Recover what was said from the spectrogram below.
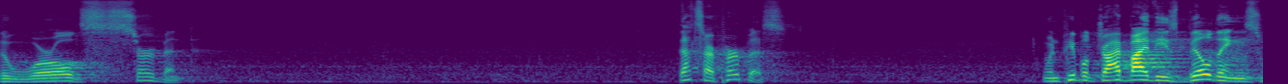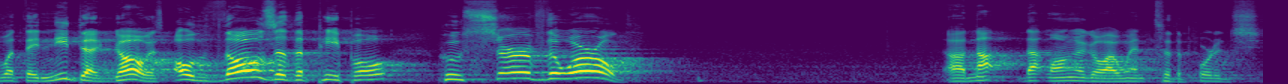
the world's servant. That's our purpose. When people drive by these buildings, what they need to go is, oh, those are the people who serve the world. Uh, not that long ago, I went to the Portage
